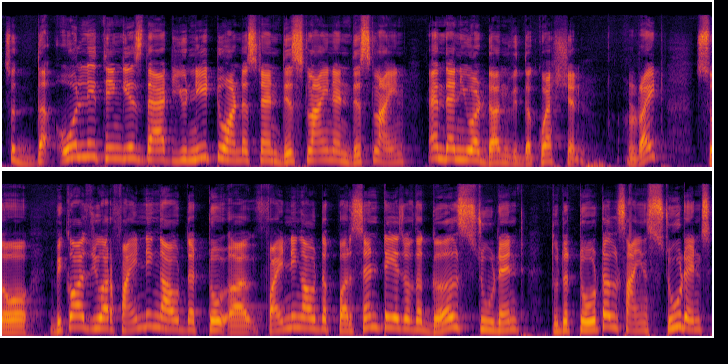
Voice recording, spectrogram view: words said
So the only thing is that you need to understand this line and this line and then you are done with the question. All right so because you are finding out the uh, finding out the percentage of the girl student to the total science students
